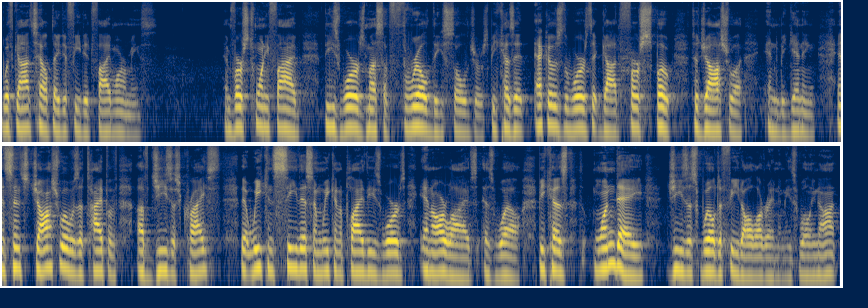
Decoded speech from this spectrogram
With God's help, they defeated five armies. In verse 25, these words must have thrilled these soldiers because it echoes the words that God first spoke to Joshua in the beginning. And since Joshua was a type of, of Jesus Christ, that we can see this and we can apply these words in our lives as well. Because one day, Jesus will defeat all our enemies, will he not?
